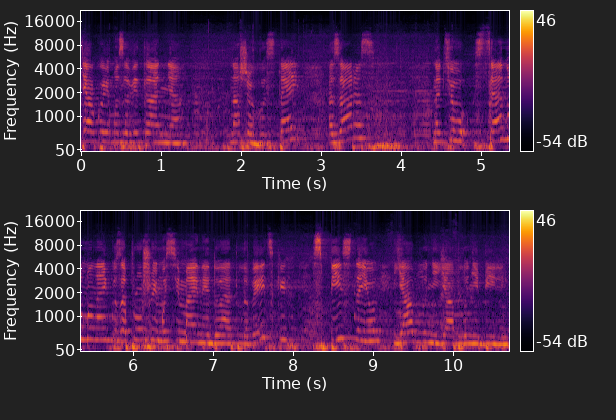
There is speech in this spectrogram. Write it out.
Дякуємо за вітання наших гостей. А зараз на цю сцену маленьку запрошуємо сімейний дует Левицьких з піснею Яблуні, яблуні білі.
